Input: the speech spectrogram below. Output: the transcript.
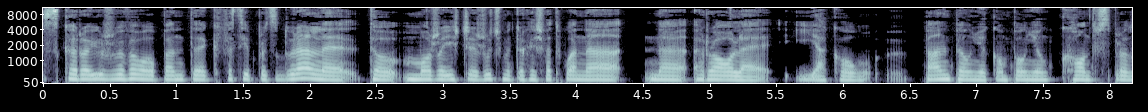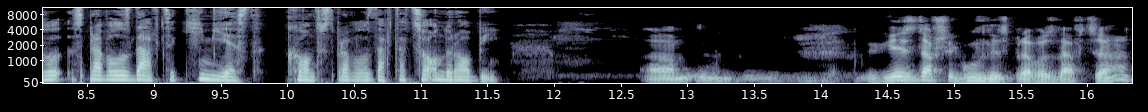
Skoro już wywołał Pan te kwestie proceduralne, to może jeszcze rzućmy trochę światła na, na rolę, jaką Pan pełni, jaką pełnią kontrsprawozdawcy. Kim jest kontrsprawozdawca? Co on robi? Jest zawsze główny sprawozdawca,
